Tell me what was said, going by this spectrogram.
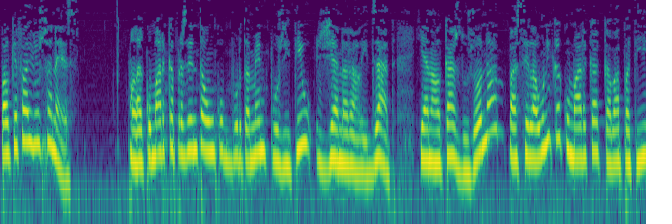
Pel que fa al Lluçanès, la comarca presenta un comportament positiu generalitzat i en el cas d'Osona va ser l'única comarca que va patir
